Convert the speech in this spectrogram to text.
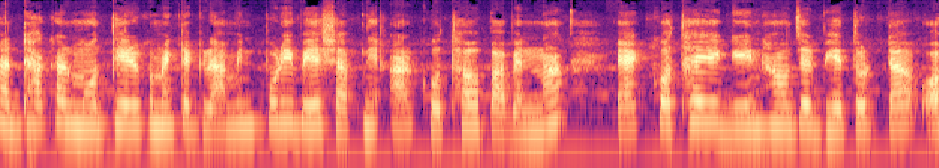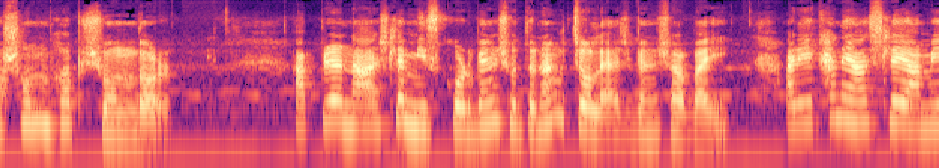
আর ঢাকার মধ্যে এরকম একটা গ্রামীণ পরিবেশ আপনি আর কোথাও পাবেন না। এক কথায় এই গ্রিন হাউসের ভেতরটা অসম্ভব সুন্দর। আপনারা না আসলে মিস করবেন, সুতরাং চলে আসবেন সবাই। আর এখানে আসলে আমি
